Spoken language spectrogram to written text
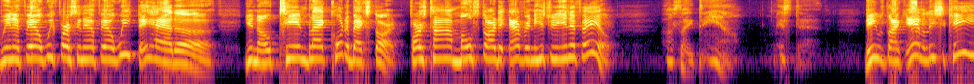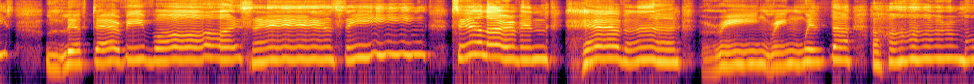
NFL week, first NFL week, they had uh, you know, 10 black quarterbacks start. First time most started ever in the history of the NFL. I was like, damn, missed that. Then he was like, and Alicia Keys, lift every voice and sing till Irvin heaven ring, ring with the harmonies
